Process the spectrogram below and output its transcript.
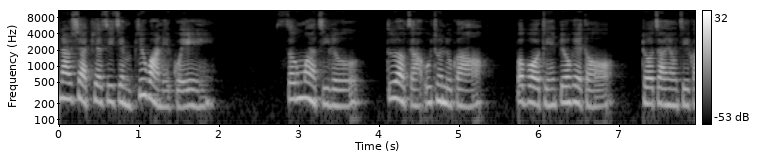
နှောက်ယှက်ဖျက်ဆီးခြင်းမပြုပါနဲ့ကွယ်စုံးမကြီးလို့သူ့ယောက်ျားဦးထွန်းလူကပေါ့ပေါ့တင်ပြောခဲ့တော့ဒေါ်ကြယုံကြီးက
